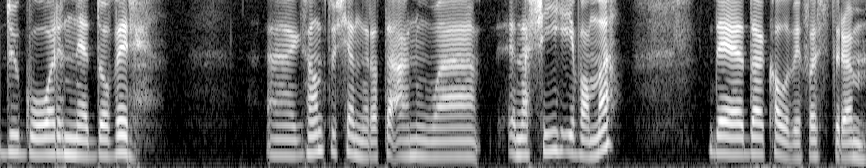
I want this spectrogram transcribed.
du går nedover. Sant? Du kjenner at det er noe energi i vannet. Det, det kaller vi for strøm.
